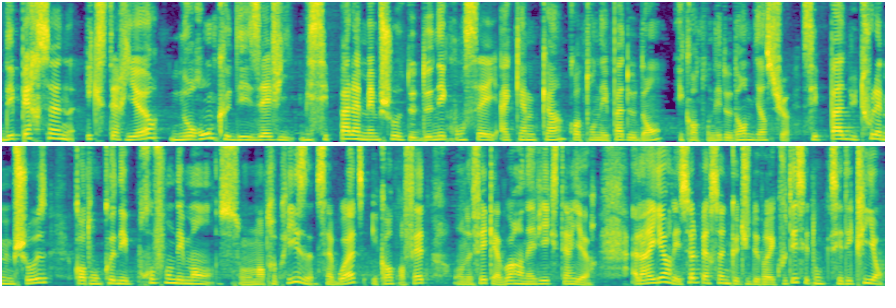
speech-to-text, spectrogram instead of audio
des personnes extérieures n'auront que des avis, mais c'est pas la même chose de donner conseil à quelqu'un quand on n'est pas dedans et quand on est dedans, bien sûr. C'est pas du tout la même chose quand on connaît profondément son entreprise, sa boîte, et quand en fait on ne fait qu'avoir un avis extérieur. À la rigueur, les seules personnes que tu devrais écouter, c'est c'est tes clients.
